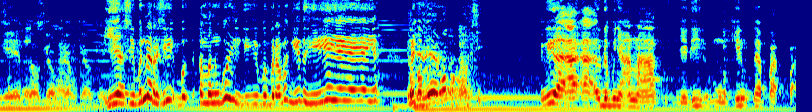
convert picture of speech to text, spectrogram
Iya, gitu oke oke oke oke. Iya sih bener sih. Temen gue beberapa gitu sih. Iya iya iya iya temen gue ngomong apa sih? Iya udah punya anak. Jadi mungkin eh, pa- pa-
